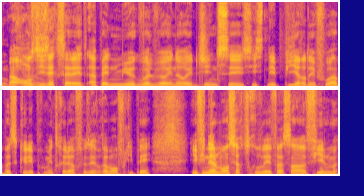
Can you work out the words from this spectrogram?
Donc, Bah, on euh, se disait que ça allait être à peine mieux que Wolverine Origins, et si ce n'est pire des fois, parce que les premiers trailers faisaient vraiment flipper. Et finalement, on s'est retrouvé face à un film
